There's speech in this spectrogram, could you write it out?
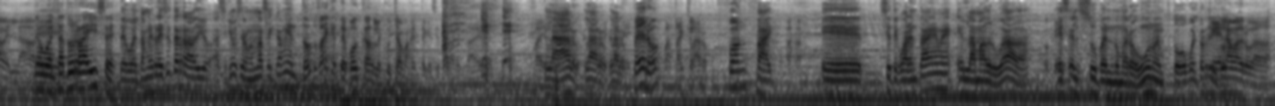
Ah, verdad. De vuelta a tus raíces. De vuelta a mis raíces de radio, así que me hicieron un acercamiento. Tú sabes que este podcast lo escucha más gente que 140M. Vaya. Claro, claro, claro. Pero, Va a estar claro. fun fact, Ajá. eh, 740M en la madrugada. Es el super número uno en todo Puerto Que Rico. es la madrugada.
